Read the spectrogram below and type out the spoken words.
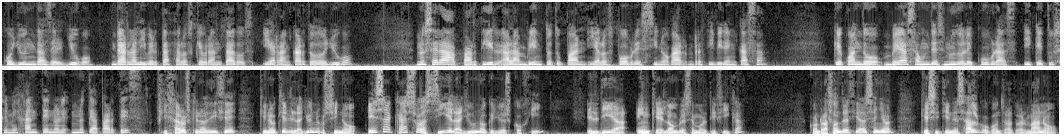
coyundas del yugo, dar la libertad a los quebrantados y arrancar todo yugo? ¿No será partir al hambriento tu pan y a los pobres sin hogar recibir en casa? ¿Que cuando veas a un desnudo le cubras y que tu semejante no, no te apartes? Fijaros que no dice que no quiere el ayuno, sino ¿es acaso así el ayuno que yo escogí? ¿El día en que el hombre se mortifica? Con razón decía el Señor que si tienes algo contra tu hermano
